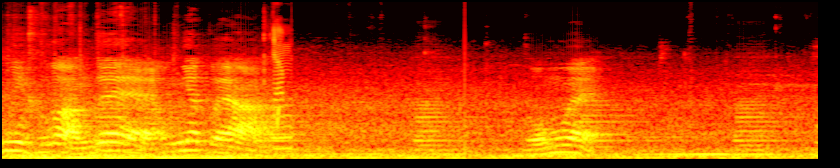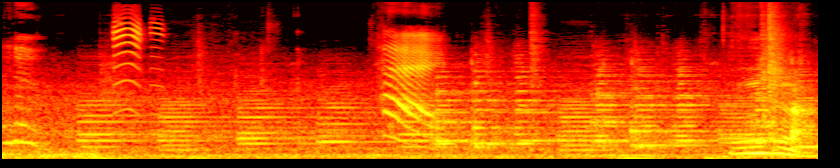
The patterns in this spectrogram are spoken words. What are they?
수님 그거 안 돼. 언니야 거야. 너무해. 윤순아.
